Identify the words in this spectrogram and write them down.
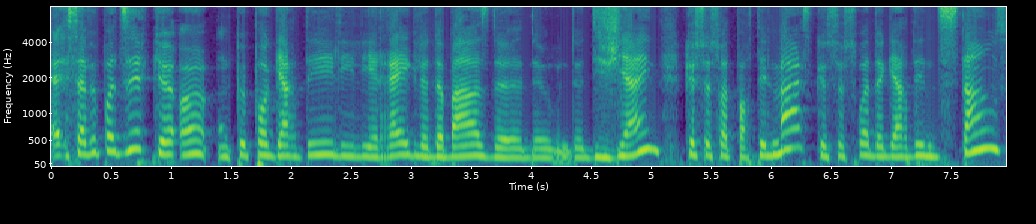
Euh, ça veut pas dire que un, on peut pas garder les, les règles de base de de- de- d'hygiène, que ce soit de porter le masque, que ce soit de garder une distance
